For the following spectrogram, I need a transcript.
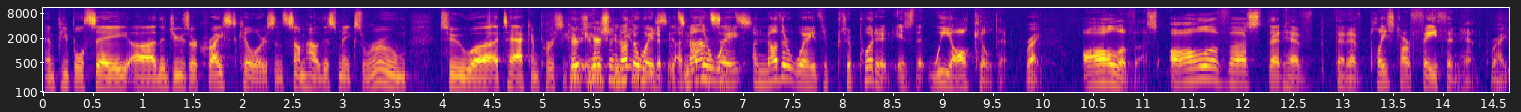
And people say uh, the Jews are Christ killers, and somehow this makes room to uh, attack and persecute Here- Jewish here's another way to. It's another nonsense. way another way to, to put it is that we all killed him. Right. All of us, all of us that have that have placed our faith in him, Right.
